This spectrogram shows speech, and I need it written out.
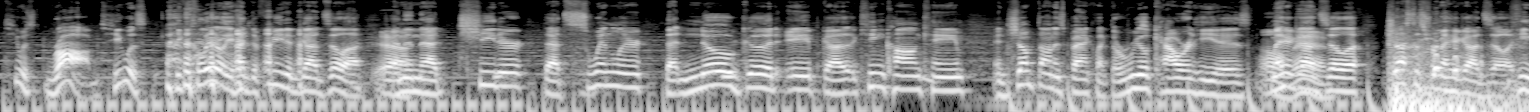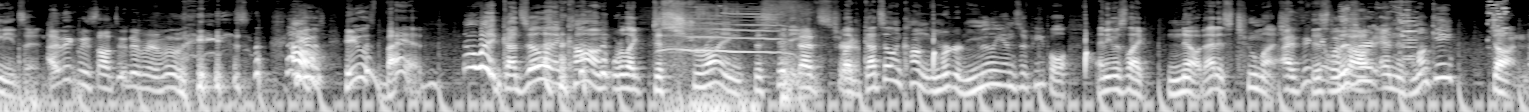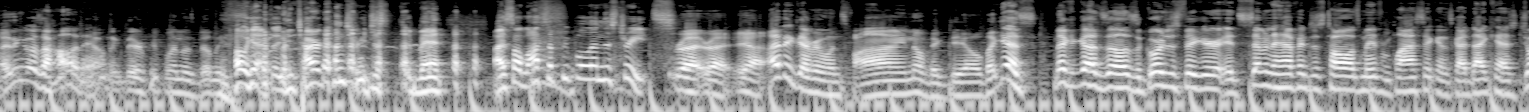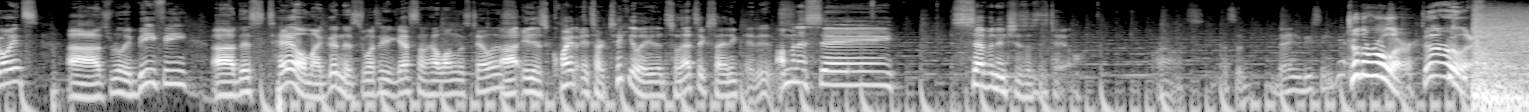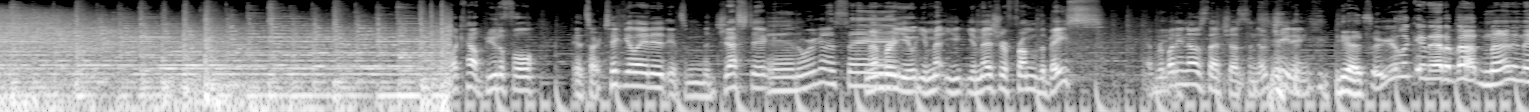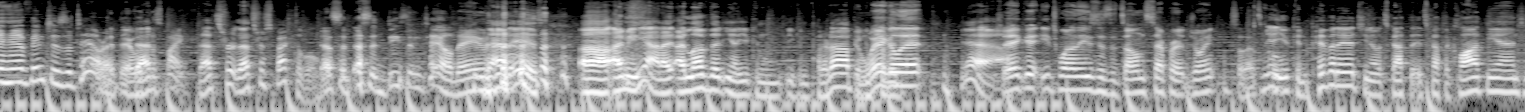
he was robbed. He was he clearly had defeated Godzilla, Yeah. and then that cheater, that swindler, that no good ape, God, King Kong came and jumped on his back like the real coward he is. Oh, Mega man. Godzilla, justice for Mega Godzilla. He needs it. I think we saw two different movies. he, No. was, he was bad. No way, Godzilla and Kong were like destroying the city. That's true. Like Godzilla and Kong murdered millions of people, and he was like, "No, that is too much. I think this lizard a- and this monkey, done." I think it was a holiday. I don't think there were people in those buildings. Oh yeah, the entire country just man. I saw lots of people in the streets. Right, right, yeah. I think everyone's fine, no big deal. But yes, Mechagodzilla is a gorgeous figure. It's seven and a half inches tall. It's made from plastic and it's got die-cast joints. Uh, it's really beefy. Uh, this tail, my goodness, do you want to take a guess on how long this tail is? Uh, it is quite. It's articulated, so that's exciting. It is. I'm gonna say seven inches is the tail. Wow, that's, that's a dang decent guess. To the ruler. To the ruler. Look how beautiful. It's articulated. It's majestic. And we're gonna say. Remember, you you, me, you you measure from the base. Everybody knows that, Justin. No cheating. Yeah, so you're looking at about nine and a half inches of tail right there with the spike. That's that's respectable. That's a that's a decent tail, Dave. that is. Uh, I mean, yeah, and I, I love that. You know, you can you can put it up. You wiggle it, Yeah. shake it. Each one of these is its own separate joint, so that's Yeah, you can pivot it. You know, it's got the it's got the claw at the end.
